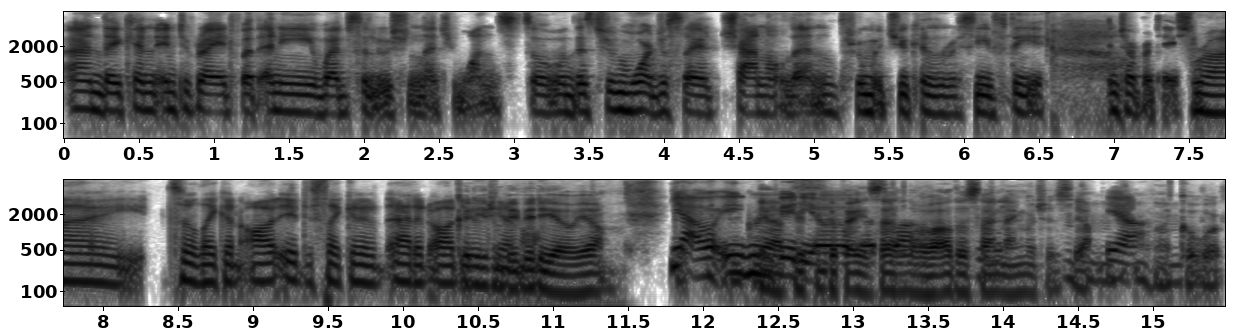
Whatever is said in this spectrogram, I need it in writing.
and they can integrate with any web solution that you want. So there's just more just like a channel then through which you can receive the interpretation. Right. So like an audio, it's like an added audio. Could even channel. be video, yeah. Yeah, or even yeah, video. if you as ASL well. or other sign languages, yeah. Mhm, Yeah. That could work.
